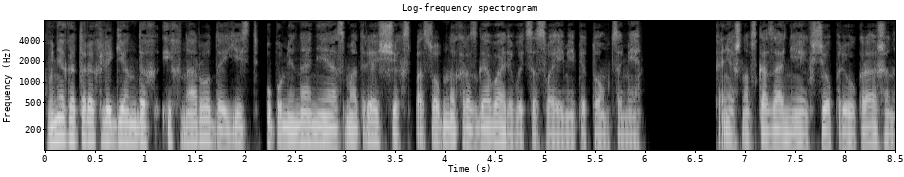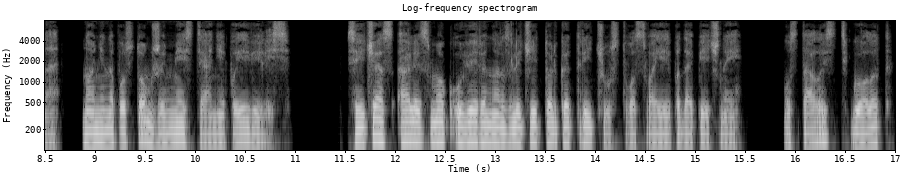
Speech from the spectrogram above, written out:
В некоторых легендах их народа есть упоминания о смотрящих, способных разговаривать со своими питомцами. Конечно, в сказаниях все приукрашено, но не на пустом же месте они появились. Сейчас Али смог уверенно различить только три чувства своей подопечной. усталость, голод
